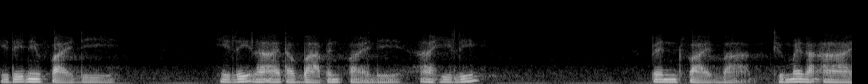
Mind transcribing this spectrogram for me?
หิรินี่ฝ่ายดีหิริละอายต่อบาปเป็นฝ่ายดีอาหิริ เป็นฝ่ายบาปถึงไม่ละอาย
